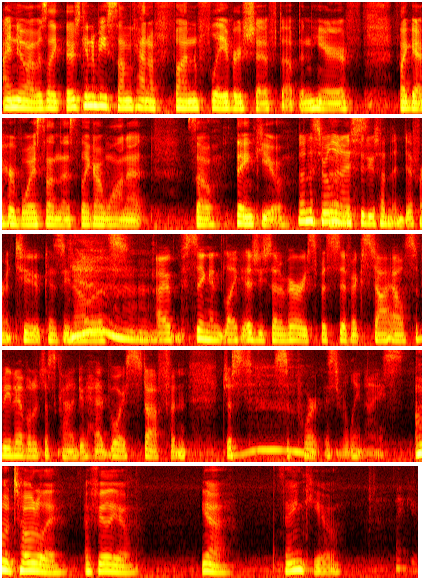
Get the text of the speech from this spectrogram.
i knew i was like there's gonna be some kind of fun flavor shift up in here if, if i get her voice on this like i want it. So thank you. And it's really That nice to do something different too, because you know it's I'm singing like as you said a very specific style. So being able to just kind of do head voice stuff and just support is really nice. oh totally. I feel you. Yeah. Thank you. Thank you.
